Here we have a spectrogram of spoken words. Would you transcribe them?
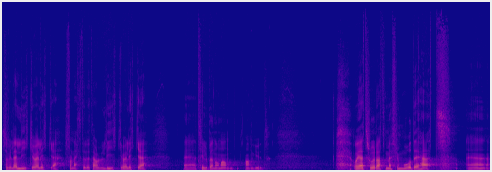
så vil jeg likevel ikke fornekte det. Jeg vil likevel ikke eh, tilbe noen annen, annen, Gud. Og jeg tror at med frimodighet eh,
